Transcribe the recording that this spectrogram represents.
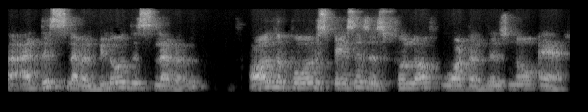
uh, at this level, below this level, all the pore spaces is full of water. There's no air.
